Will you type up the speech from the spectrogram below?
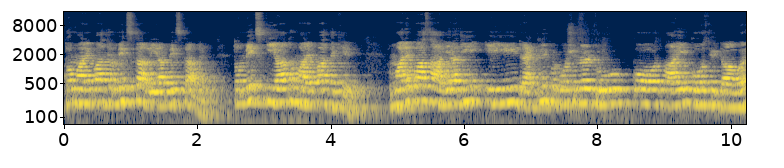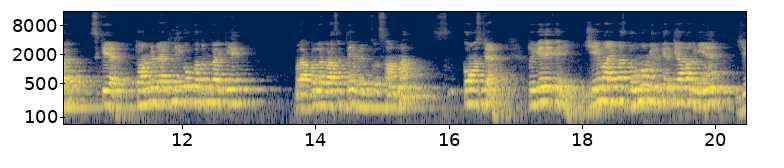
تو ہمارے پاس جب مکس کر لیا مکس کر لیں۔ تو مکس کیا تو ہمارے پاس دیکھیں ہمارے پاس آ گیا جی E directly proportional to cos I cos theta over square تو ہم نے ڈائریکٹلی کو ختم کر کے برابر لگا سکتے ہیں ود سم کانسٹنٹ تو یہ دیکھیں جی یہ ہمارے پاس دونوں مل کر کیا بن گئے ہیں؟ یہ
